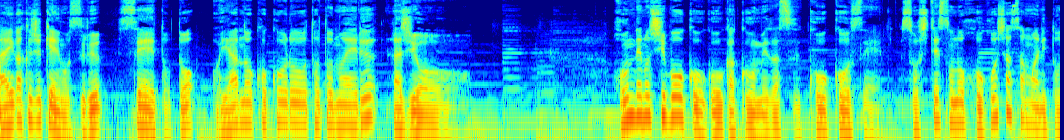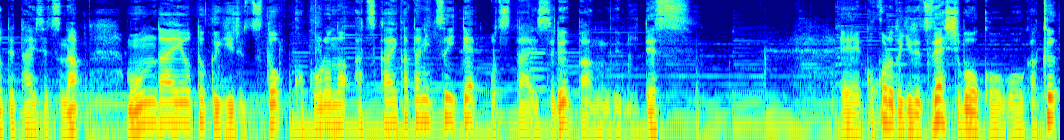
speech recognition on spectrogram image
大学受験をする生徒と親の心を整えるラジオ。本音の志望校合格を目指す高校生そしてその保護者様にとって大切な問題を解く技術と心の扱い方についてお伝えする番組です、えー心と技術で志望校合格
